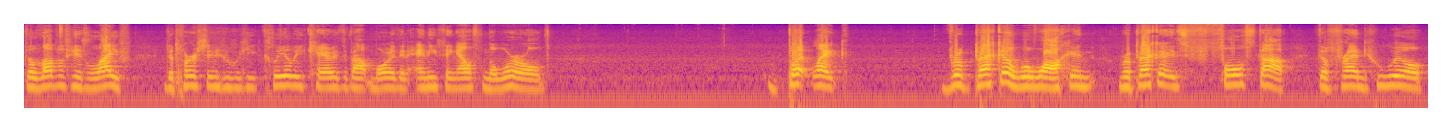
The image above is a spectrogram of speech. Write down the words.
the love of his life, the person who he clearly cares about more than anything else in the world. But like Rebecca will walk in. Rebecca is full stop the friend who will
